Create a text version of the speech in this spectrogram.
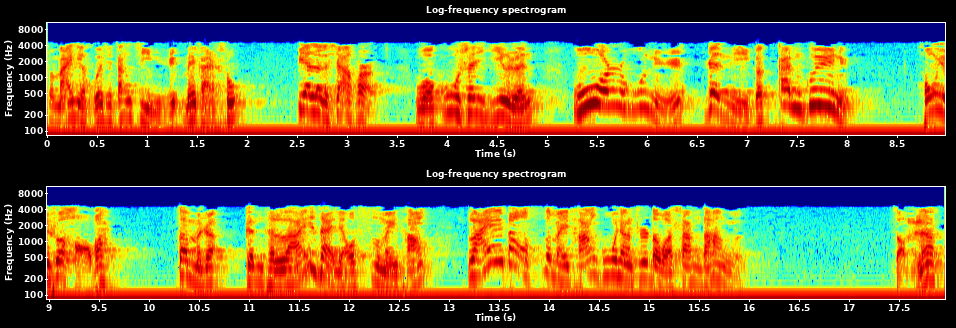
说买你回去当妓女，没敢说。编了个瞎话，我孤身一个人，无儿无女，认你个干闺女。红玉说好吧，这么着跟他来在了四美堂。来到四美堂，姑娘知道我上当了。怎么呢？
